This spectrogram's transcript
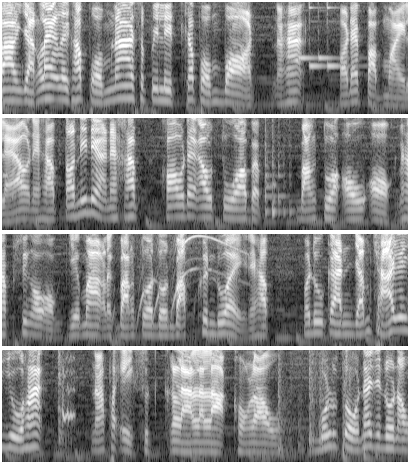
บ้างอย่างแรกเลยครับผมหน้าสปิริตครับผมบอร์ดนะฮะเขาได้ปรับใหม่แล้วนะครับ ตอนนี้เนี่ยนะครับเขาได้เอาตัวแบบบางตัวเอาออกนะครับ ซึ่งเอาออกเยอะมากแล้วบางตัวโดนบัฟขึ้นด้วยนะครับ มาดูกันย้ำช้ายังอยู่ฮะนะพระเอกสุดกลาละลักของเราโบรุโตะน่าจะโดนเอา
